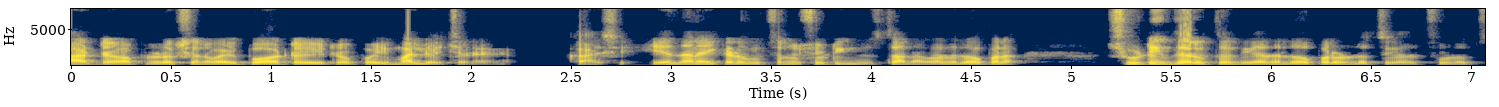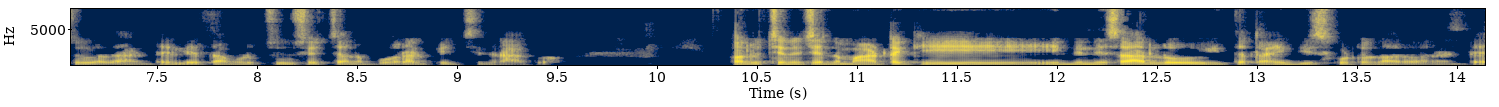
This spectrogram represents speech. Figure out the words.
అటు ప్రొడక్షన్ వైపు అటు ఇటు పోయి మళ్ళీ వచ్చాడు ఆయన కాశీ. ఏందన్నా ఇక్కడ కూర్చున్న షూటింగ్ చూస్తాను కదా లోపల షూటింగ్ జరుగుతుంది కదా లోపల ఉండొచ్చు కదా చూడొచ్చు కదా అంటే లేదు తమ్ముడు చూసి వచ్చాను బోర్ అనిపించింది నాకు. వాళ్ళు చిన్న చిన్న మాటకి ఇన్ని సార్లు ఇంత టైం తీసుకుంటున్నారు అని అంటే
